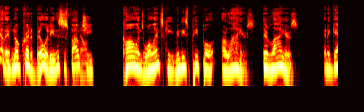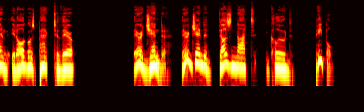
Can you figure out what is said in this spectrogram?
yeah, they have no credibility. This is. Fauci, Collins, Walensky. I mean, these people are liars. They're liars. And again, it all goes back to their their agenda. Their agenda does not include people,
